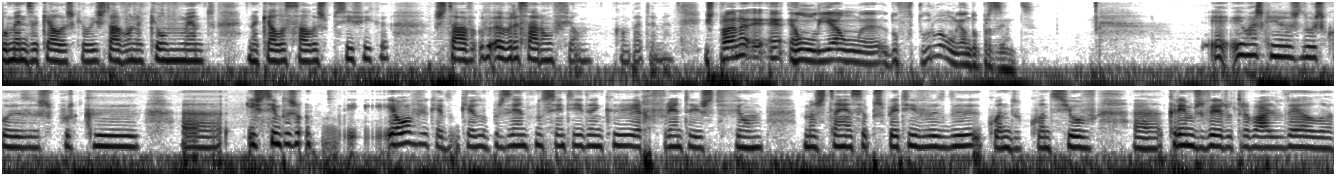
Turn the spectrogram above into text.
pelo menos aquelas que ali estavam naquele momento, naquela sala específica, estavam, abraçaram o filme completamente. Isto para Ana é, é- é um leão eh, do futuro ou um leão do presente? É, Eu acho que é as duas coisas, porque ah, isto simplesmente é óbvio que é, do, que é do presente no sentido em que é referente a este filme, mas tem essa perspectiva de quando, quando se ouve ah, queremos ver o trabalho dela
